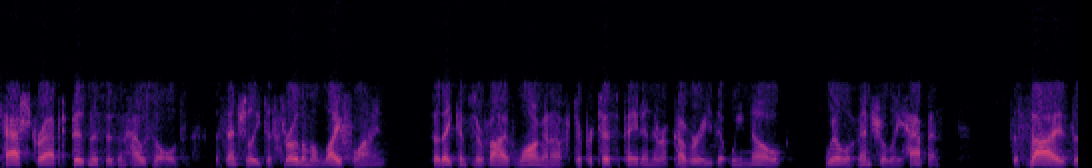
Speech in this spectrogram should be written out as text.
cash strapped businesses and households, essentially to throw them a lifeline so they can survive long enough to participate in the recovery that we know will eventually happen the size, the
